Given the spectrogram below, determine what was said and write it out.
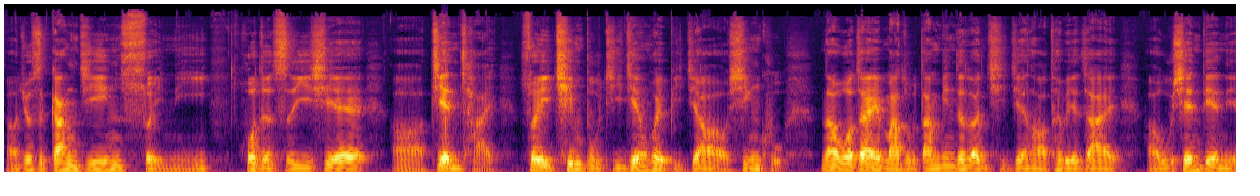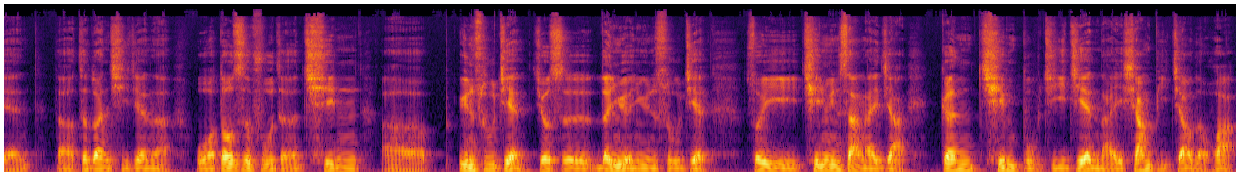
呃，就是钢筋、水泥或者是一些呃建材，所以清补给舰会比较辛苦。那我在马祖当兵这段期间哈，特别在呃无线电连呃这段期间呢，我都是负责清呃运输舰，就是人员运输舰，所以清运上来讲，跟清补给舰来相比较的话，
